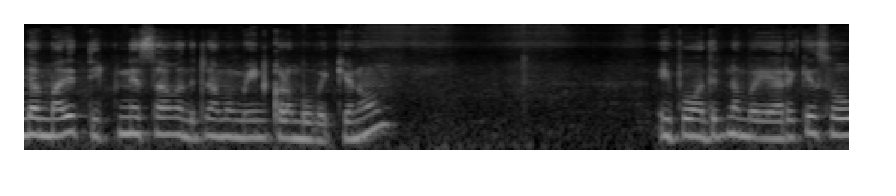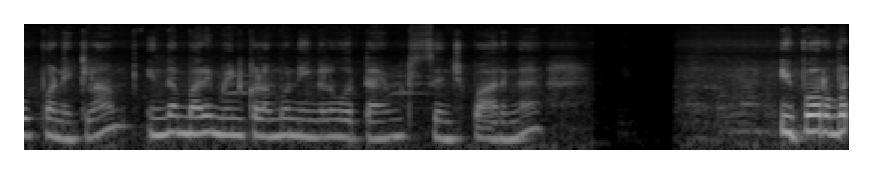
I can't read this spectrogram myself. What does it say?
இந்த மாதிரி திக்னஸ்ஸாக வந்துட்டு நம்ம மீன் குழம்பு வைக்கணும். இப்போ வந்துட்டு நம்ம இறக்கி சர்வ் பண்ணிக்கலாம். இந்த மாதிரி மீன் குழம்பும் நீங்களும் ஒரு டைம் செஞ்சு பாருங்கள் இப்போது ரொம்ப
